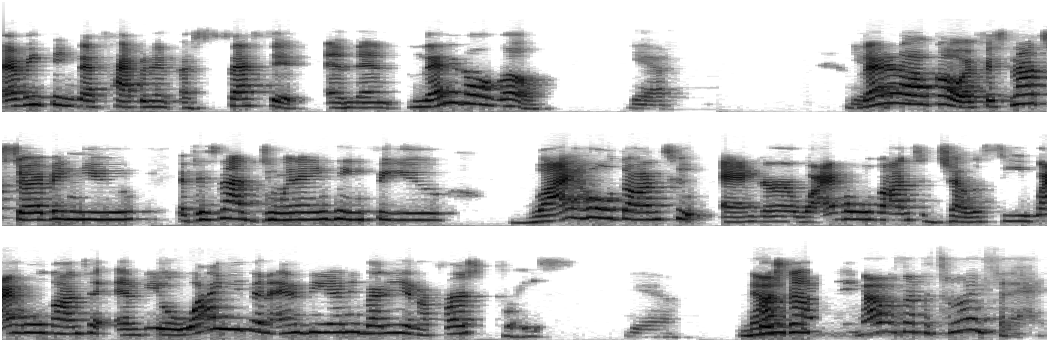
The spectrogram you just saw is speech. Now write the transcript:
everything that's happening, assess it, and then let it all go. Yeah. yeah. Let it all go. If it's not serving you, if it's not doing anything for you, why hold on to anger? Why hold on to jealousy? Why hold on to envy? Or why even envy anybody in the first place? Yeah. Now, now is not the time for that.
